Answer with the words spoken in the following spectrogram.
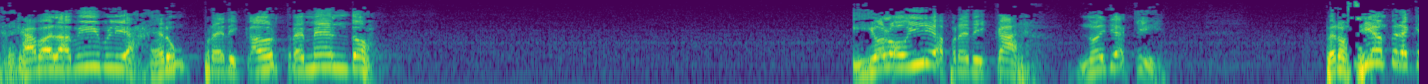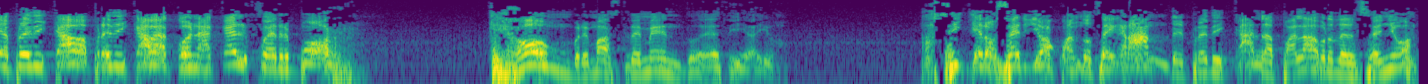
Predicaba la Biblia, era un predicador tremendo. Y yo lo oía predicar, no es de aquí. Pero siempre que predicaba, predicaba con aquel fervor. Qué hombre más tremendo, decía yo. Así quiero ser yo cuando sea grande, predicar la palabra del Señor.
